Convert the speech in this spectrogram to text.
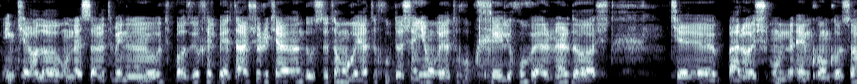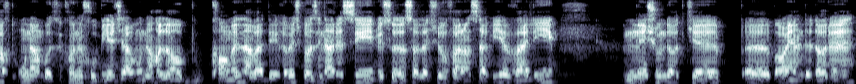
اینکه حالا اون استراحت بین بود بازی خیلی بهتر شروع کردن. دو تا موقعیت خوب داشتن. یه موقعیت خوب خیلی خوب ورنر داشت. که براش اون انکونکو ساخت. اونم بازیکن خوبیه جوونه. حالا کامل 90 دقیقه بهش بازی نرسید. 22 سالش و فرانسویه ولی نشون داد که آینده داره.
